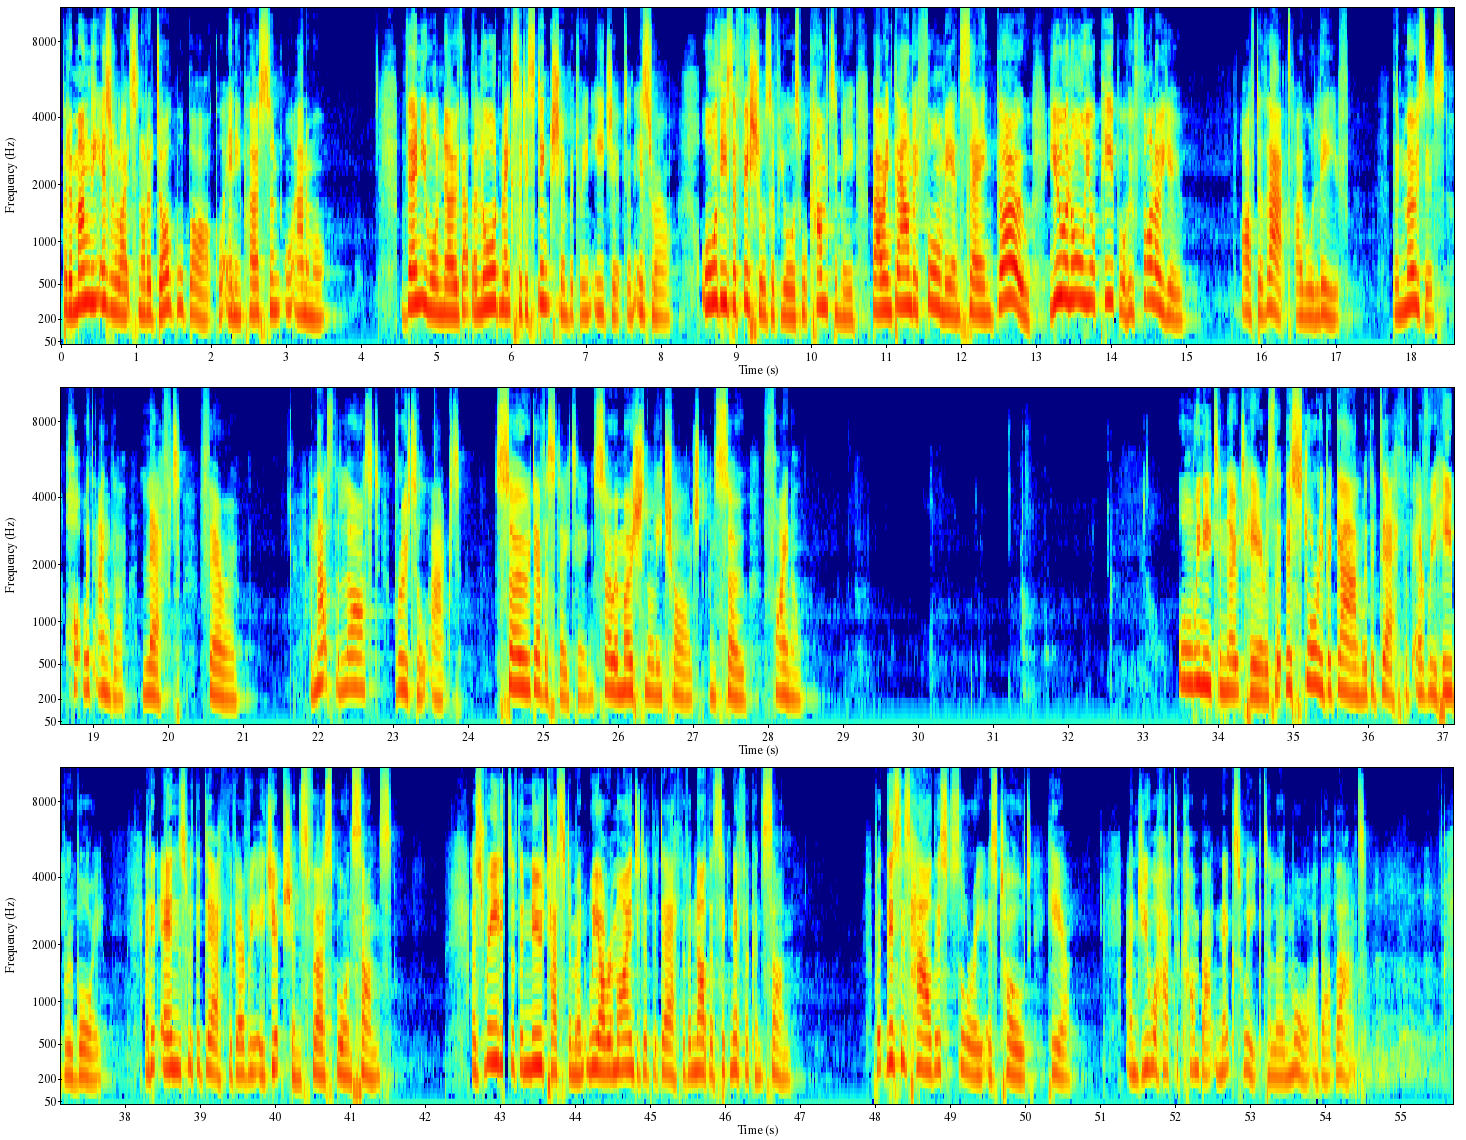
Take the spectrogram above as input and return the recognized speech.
But among the Israelites, not a dog will bark, or any person or animal. Then you will know that the Lord makes a distinction between Egypt and Israel. All these officials of yours will come to me, bowing down before me and saying, Go, you and all your people who follow you. After that, I will leave. Then Moses, hot with anger, left Pharaoh. And that's the last brutal act. So devastating, so emotionally charged, and so final. All we need to note here is that this story began with the death of every Hebrew boy, and it ends with the death of every Egyptian's firstborn sons. As readers of the New Testament, we are reminded of the death of another significant son. But this is how this story is told here and you will have to come back next week to learn more about that.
